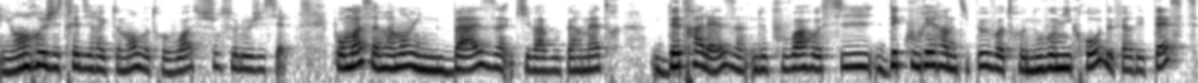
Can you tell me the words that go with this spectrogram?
et enregistrer directement votre voix sur ce logiciel. Pour moi, c'est vraiment une base qui va vous permettre d'être à l'aise, de pouvoir aussi découvrir un petit peu votre nouveau micro, de faire des tests,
